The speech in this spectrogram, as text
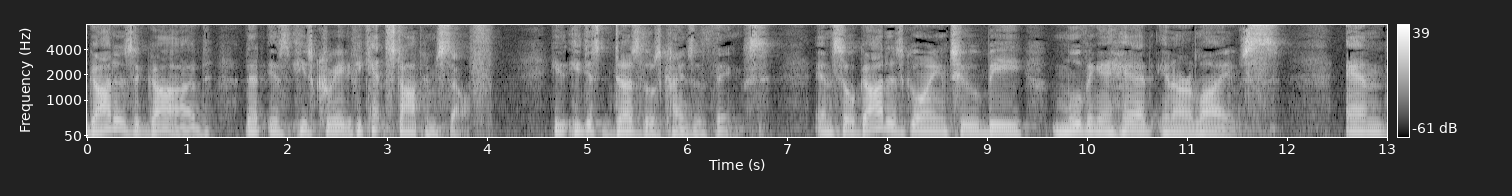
God is a God that is, He's creative. He can't stop Himself. He, he just does those kinds of things. And so God is going to be moving ahead in our lives. And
